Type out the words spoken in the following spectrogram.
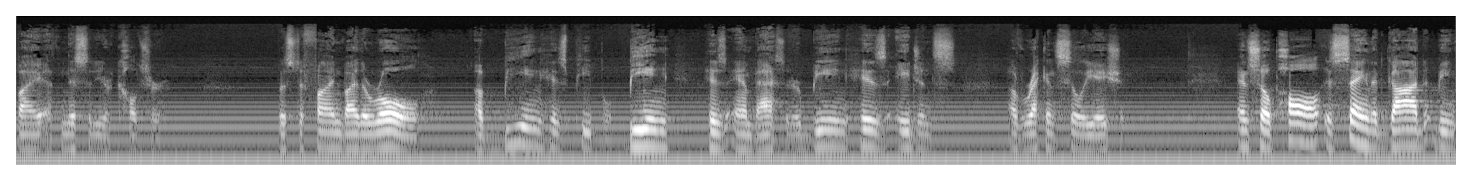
by ethnicity or culture, but it's defined by the role of being his people, being his ambassador, being his agents of reconciliation. And so Paul is saying that God being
